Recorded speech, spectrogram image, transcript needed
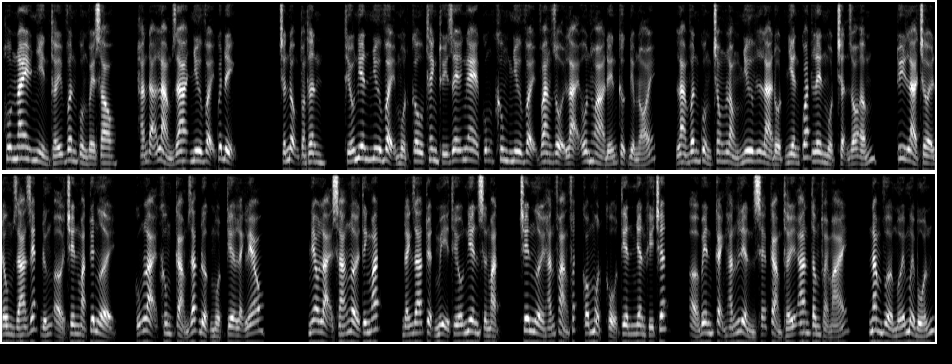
hôm nay nhìn thấy vân cuồng về sau, hắn đã làm ra như vậy quyết định. Chấn động toàn thân, thiếu niên như vậy một câu thanh thúy dễ nghe cũng không như vậy vang dội lại ôn hòa đến cực điểm nói, làm vân cuồng trong lòng như là đột nhiên quát lên một trận gió ấm, tuy là trời đông giá rét đứng ở trên mặt tuyết người, cũng lại không cảm giác được một tia lạnh lẽo. Nheo lại sáng ngời tinh mắt, đánh giá tuyệt mỹ thiếu niên sườn mặt, trên người hắn phảng phất có một cổ tiên nhân khí chất, ở bên cạnh hắn liền sẽ cảm thấy an tâm thoải mái, năm vừa mới 14,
